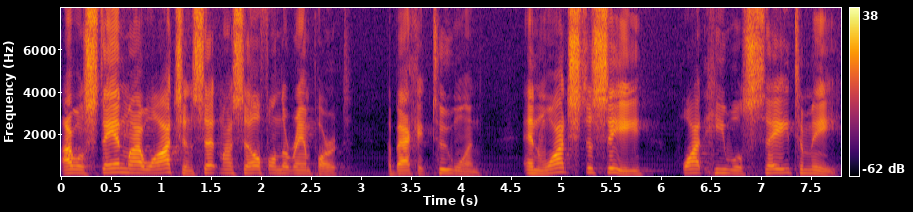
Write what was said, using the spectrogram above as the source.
I will stand my watch and set myself on the rampart. Habakkuk 2 1. And watch to see what he will say to me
